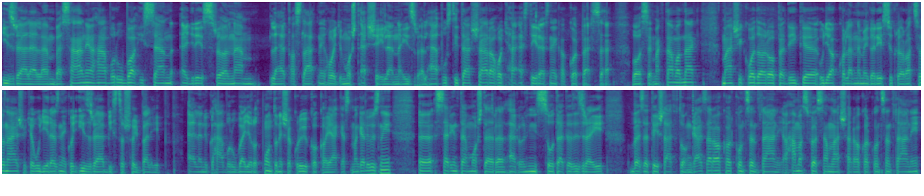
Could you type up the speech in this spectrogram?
Izrael ellen beszállni a háborúba, hiszen egyrésztről nem lehet azt látni, hogy most esély lenne Izrael elpusztítására, hogyha ezt éreznék, akkor persze valószínűleg megtámadnák. Másik oldalról pedig ugye akkor lenne még a részükre racionális, hogyha úgy éreznék, hogy Izrael biztos, hogy belép ellenük a háborúba egy adott ponton, és akkor ők akarják ezt megelőzni. Szerintem most erről, erről nincs szó, tehát az izraeli vezetés láthatóan Gázára akar koncentrálni, a Hamas felszámolására akar koncentrálni,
